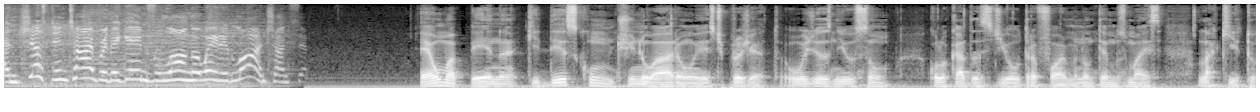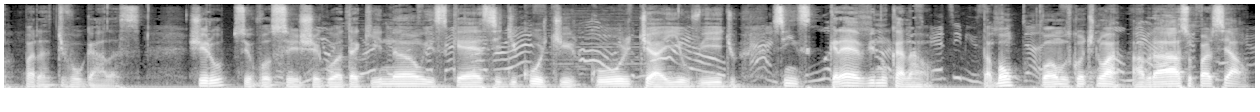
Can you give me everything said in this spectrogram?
and just in time for the game's long-awaited launch on É uma pena que descontinuaram este projeto. Hoje as news são colocadas de outra forma, não temos mais Laquito para divulgá-las. Shiru, se você chegou até aqui, não esquece de curtir, curte aí o vídeo, se inscreve no canal, tá bom? Vamos continuar. Abraço parcial.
